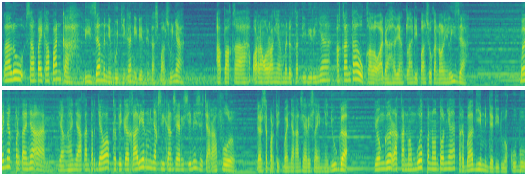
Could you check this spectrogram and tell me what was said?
Lalu, sampai kapankah Liza menyembunyikan identitas palsunya? Apakah orang-orang yang mendekati dirinya akan tahu kalau ada hal yang telah dipalsukan oleh Liza? Banyak pertanyaan yang hanya akan terjawab ketika kalian menyaksikan series ini secara full. Dan seperti kebanyakan series lainnya juga, Younger akan membuat penontonnya terbagi menjadi dua kubu,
